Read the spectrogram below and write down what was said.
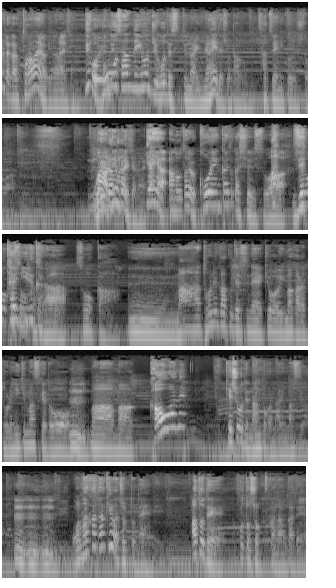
ねたから取らないわけじゃないじゃん。でも坊さんで45ですっていうのはいないでしょ多分。撮影に来る人は。まあ俺らぐらいじゃない？いやいやあの例えば講演会とかしてる人はあ絶対にいるから。そうかうーん。まあとにかくですね今日今から撮りに行きますけど、うん。まあまあ顔はね化粧でなんとかなりますよ。うんうん。お腹だけはちょっとね後でフォトショップかなんかで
